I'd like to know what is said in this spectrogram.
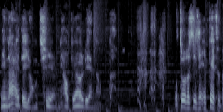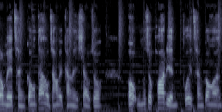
你哪来的勇气？你好不要脸哦！我做的事情一辈子都没成功，当然我常会开玩笑说：“哦，我们这花莲不会成功啊，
